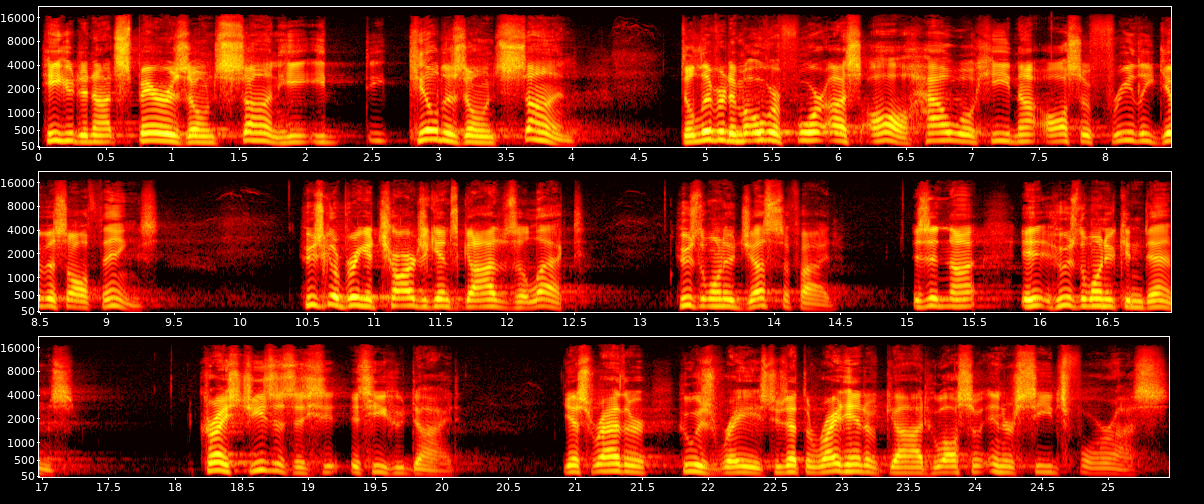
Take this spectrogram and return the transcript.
He who did not spare his own son, he, he, he killed his own son, delivered him over for us all. How will he not also freely give us all things? Who's going to bring a charge against God's elect? Who's the one who justified? Is it not? It, who's the one who condemns? Christ Jesus is, is he who died Yes, rather, who is raised, who's at the right hand of God, who also intercedes for us.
